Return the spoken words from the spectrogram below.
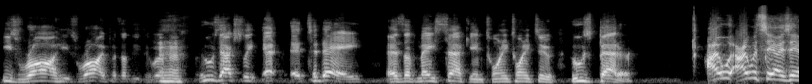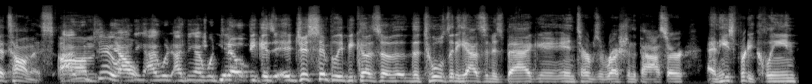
he's raw, he's raw. He puts up these. Mm-hmm. Who's actually at, at today, as of May 2nd, 2022? Who's better? I, w- I would say Isaiah Thomas. Um, I would too. Now, I think I would. I think I would. You too. know, because it just simply because of the tools that he has in his bag in, in, terms of rushing the passer, and he's pretty clean,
